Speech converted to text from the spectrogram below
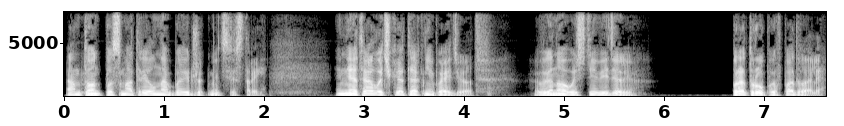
Антон посмотрел на бейджик медсестры. «Нет, Аллочка, так не пойдет. Вы новости видели? Про трупы в подвале?»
